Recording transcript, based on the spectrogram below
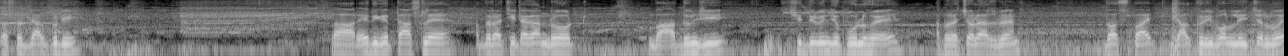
দশ পাইপ জালকুড়ি। আর এদিকে তে আসলে আপনারা চিটাগান রোড বা আদমজি, সিদ্ধিরগঞ্জ পুল হয়ে আপনারা চলে আসবেন। দশ পাইপ জালকুড়ি বললেই চলবে।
